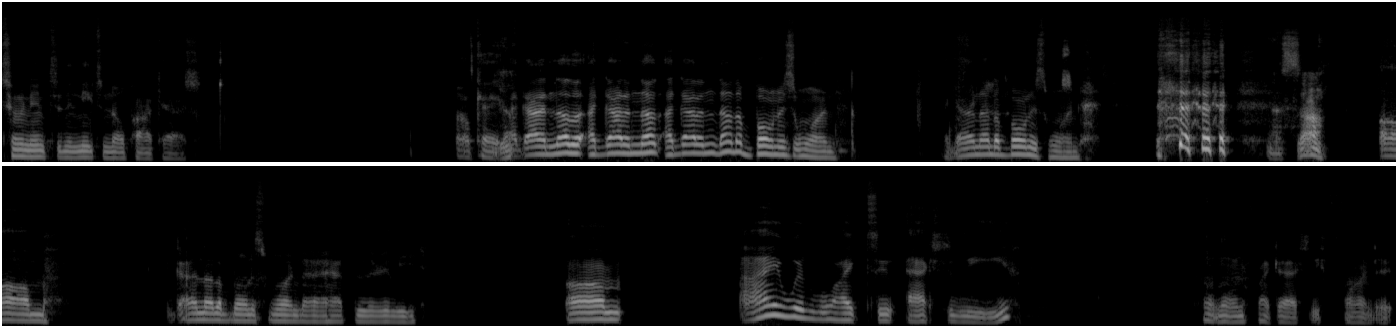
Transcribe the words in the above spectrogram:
tune into the Need to Know podcast. Okay, I got another. I got another. I got another bonus one. I got another bonus one. Yes, sir. um, I got another bonus one that I have to really. Um, I would like to actually. Hold on, if I can actually find it.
